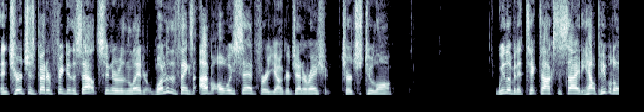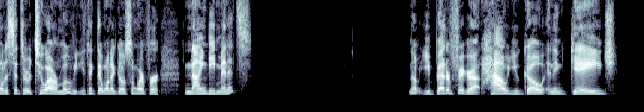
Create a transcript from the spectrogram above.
And churches better figure this out sooner than later. One of the things I've always said for a younger generation church is too long. We live in a TikTok society. Hell, people don't want to sit through a two hour movie. You think they want to go somewhere for 90 minutes? No, you better figure out how you go and engage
